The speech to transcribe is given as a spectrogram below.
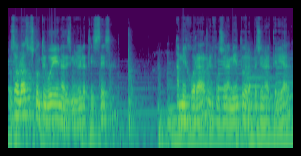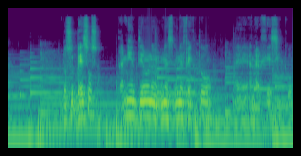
Los abrazos contribuyen a disminuir la tristeza, a mejorar el funcionamiento de la presión arterial. Los besos también tienen un, efecto eh, analgésico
